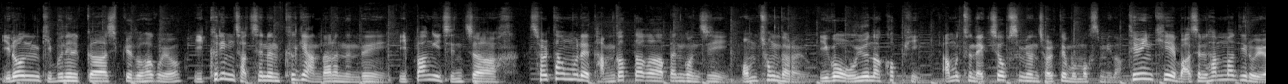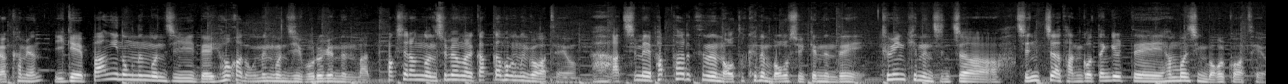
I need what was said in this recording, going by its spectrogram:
이런 기분일까 싶기도 하고요. 이 크림 자체는 크게 안 달았는데 이 빵이 진짜 설탕물에 담갔다가 뺀 건지 엄청 달아요. 이거 우유나 커피 아무튼 액체 없으면 절대 못 먹습니다. 트윈키의 맛을 한마디로 요약하면 이게 빵이 녹는 건지 내 혀가 녹는 건지 모르겠는 맛. 확실한 건 수명을 깎아 먹는 것 같아요. 아, 아침에 팝타르트는 어떻게든 먹을 수 있겠는데 트윈 키는 진짜 진짜 단 거 땡길 때 한 번씩 먹을 것 같아요.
